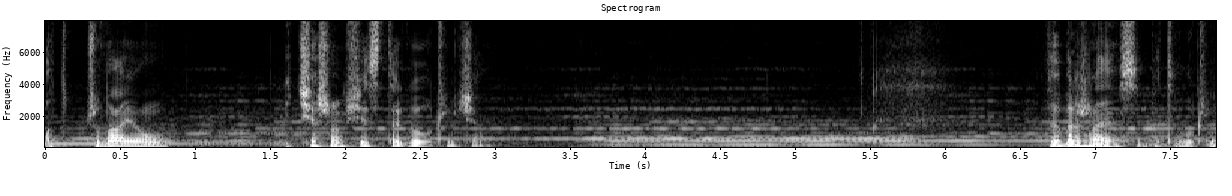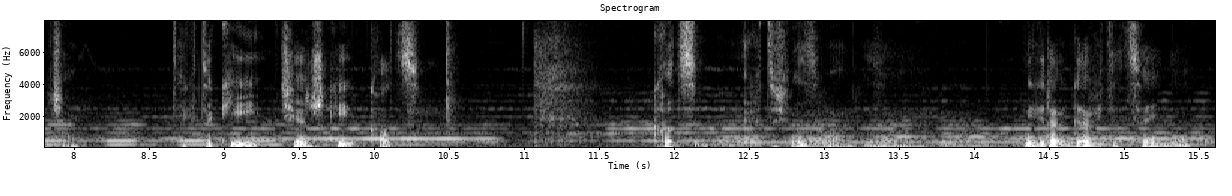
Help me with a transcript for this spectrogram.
odczuwają i cieszą się z tego uczucia. Wyobrażają sobie to uczucie, jak taki ciężki koc. Koc, jak to się nazywa? Nie gra grawitacyjny?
